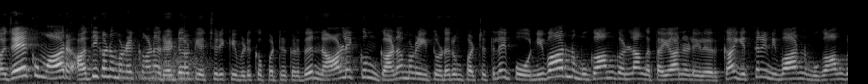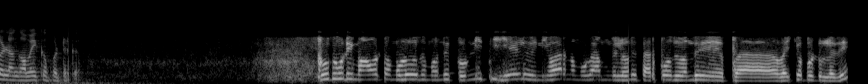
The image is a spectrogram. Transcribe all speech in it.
ஜெயக்குமார் அதி கனமழைக்கான ரெட் அலர்ட் எச்சரிக்கை விடுக்கப்பட்டிருக்கிறது. நாளைக்கும் கனமழை தொடரும் பட்சத்துல இப்போ நிவாரண முகாம்கள்லாம் அங்க தயார் நிலையில இருக்கா? எத்தனை நிவாரண முகாம்கள் அங்க அமைக்கப்பட்டிருக்கு? தூத்துக்குடி மாவட்டம் முழுவதும் வந்து தொண்ணூத்தி ஏழு நிவாரண முகாம்கள் வந்து தற்போது வந்து வைக்கப்பட்டுள்ளது.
